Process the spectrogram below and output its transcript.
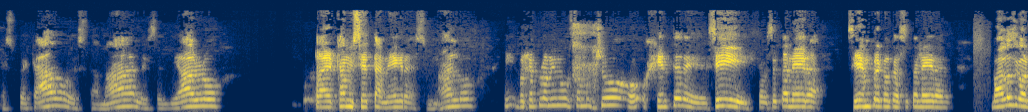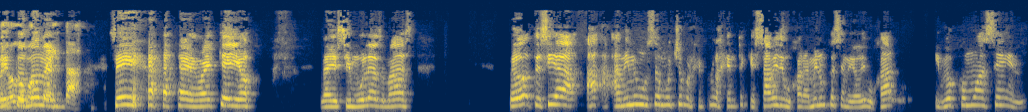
es pecado, está mal, es el diablo, traer camiseta negra es malo. Y, por ejemplo, a mí me gusta mucho gente de, sí, camiseta negra, siempre con camiseta negra, malos gorritos, ¿no? Sí, igual que yo la disimulas más. Pero decía, a, mí me gusta mucho, por ejemplo, la gente que sabe dibujar. A mí nunca se me dio dibujar y veo cómo hacen,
